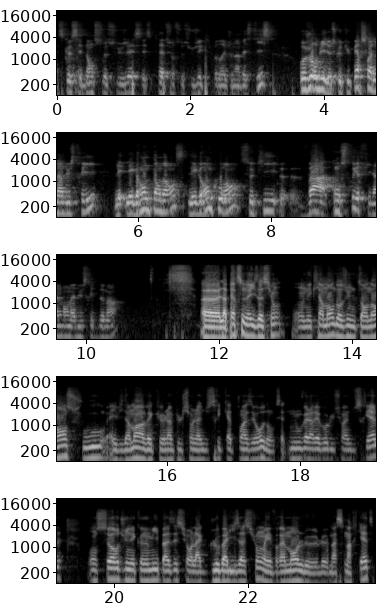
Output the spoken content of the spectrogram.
est-ce que c'est dans ce sujet, c'est peut-être sur ce sujet qu'il faudrait que je m'investisse Aujourd'hui, de ce que tu perçois de l'industrie, les, les, grandes tendances, les grands courants, ce qui euh, va construire finalement l'industrie de demain euh, la personnalisation, on est clairement dans une tendance où, évidemment, avec l'impulsion de l'industrie 4.0, donc cette nouvelle révolution industrielle, on sort d'une économie basée sur la globalisation et vraiment le, le, mass market,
